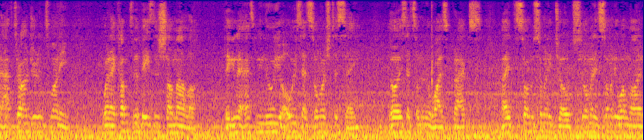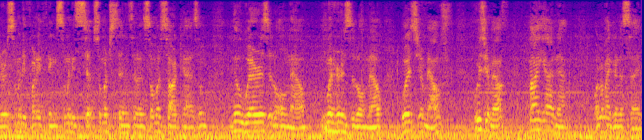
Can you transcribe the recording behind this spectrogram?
After 120, when I come to the base in Shalmala, they're going to ask me, "No, you always had so much to say. You always had so many wisecracks, right? So so many jokes, so many so many one-liners, so many funny things, so many so much sins and so much sarcasm. No, where is it all now? Where is it all now? Where's your mouth? Where's your mouth? Mayana. What am I going to say?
